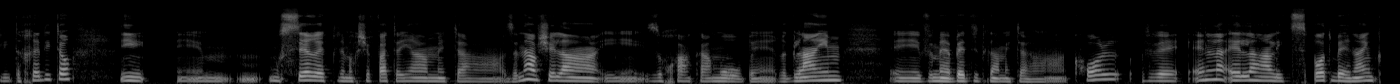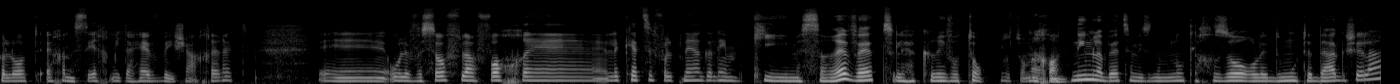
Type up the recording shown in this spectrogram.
להתאחד איתו, היא מוסרת למכשפת הים את הזנב שלה, היא זוכה כאמור ברגליים אה, ומאבדת גם את הקול, ואין לה אלא לצפות בעיניים כלות איך הנסיך מתאהב באישה אחרת. אה, ולבסוף להפוך אה, לקצף על פני הגלים. כי היא מסרבת להקריב אותו. זאת אומרת, נכון. נותנים לה בעצם הזדמנות לחזור לדמות הדג שלה.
